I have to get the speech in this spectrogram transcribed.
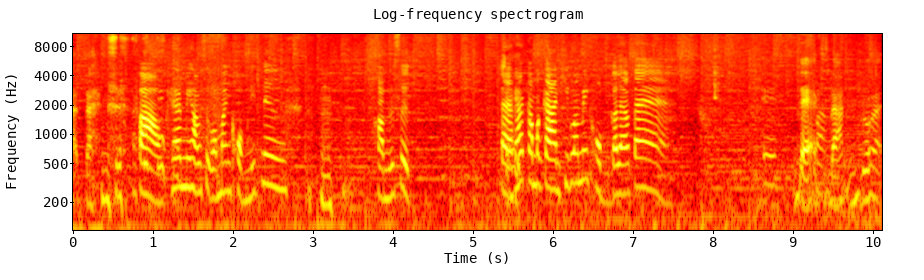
สะใจไม่ได้ เปล่าแค่มีความรู้สึกว่ามันขมนิดนึง ความรู้สึก แต่ใช่ถ้ากรรมการคิดว่าไม่ขมก็แล้วแต่เอ๊ะแดกดันด้วย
